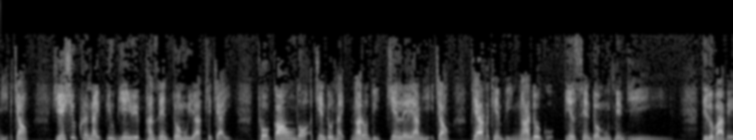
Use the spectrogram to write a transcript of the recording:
မည်အကြောင်းယေရှုခရစ်၌ပြုပြင်၍ဖန်ဆင်းတော်မူရာဖြစ်ကြ၏ထိုကောင်းသောအကျင့်တို့၌ငါတို့သည်ကျင့်လေရမည်အကြောင်းဘုရားသခင်သည်ငါတို့ကိုပြင်ဆင်တော်မူနှင့်ပြီဒီလိုပါပဲ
